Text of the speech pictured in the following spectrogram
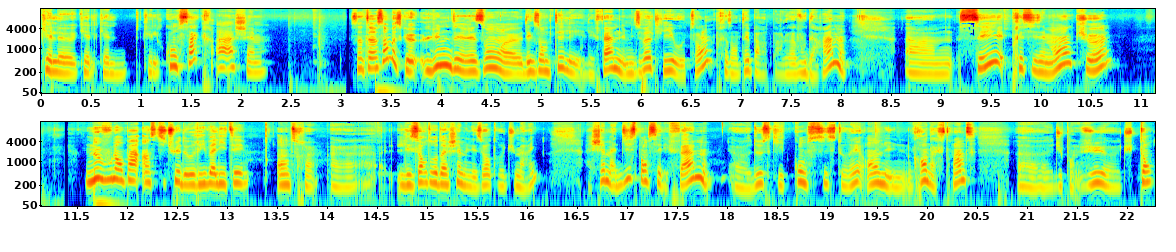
qu'elle consacre à Hachem. C'est intéressant parce que l'une des raisons euh, d'exempter les, femmes des mitzvot liées au temps, présentées par, par le Havou d'Aram, euh, c'est précisément que, ne voulant pas instituer de rivalité entre les ordres d'Hachem et les ordres du mari, Hachem a dispensé les femmes euh, de ce qui consisterait en une grande astreinte euh, du point de vue euh, du temps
